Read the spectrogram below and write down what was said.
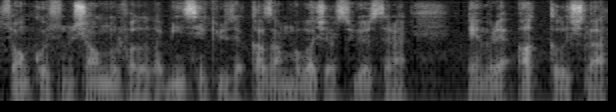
son koşusunu Şanlıurfa'da da 1800'de kazanma başarısı gösteren Emre Akkılıç'la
